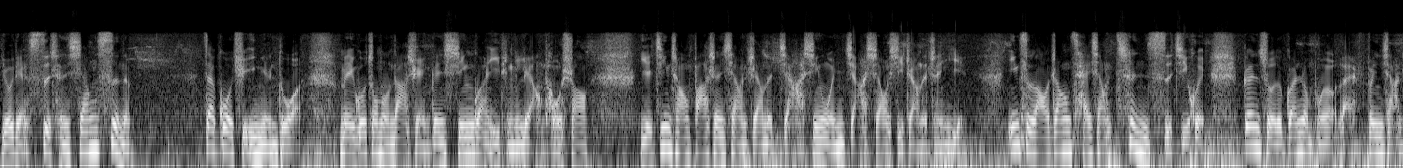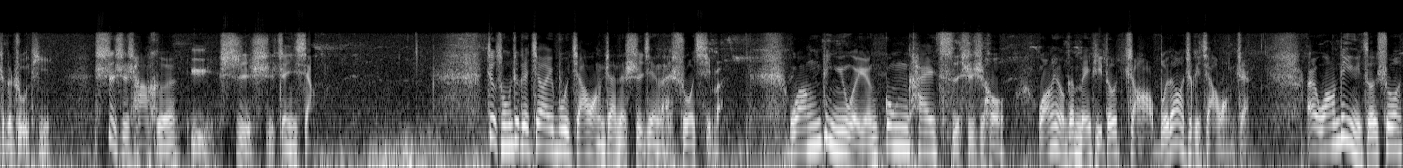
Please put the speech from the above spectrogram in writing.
有点似曾相似呢？在过去一年多，美国总统大选跟新冠疫情两头烧，也经常发生像这样的假新闻、假消息这样的争议。因此，老张才想趁此机会，跟所有的观众朋友来分享这个主题：事实查核与事实真相。就从这个教育部假网站的事件来说起吧。王定宇委员公开此事之后，网友跟媒体都找不到这个假网站，而王定宇则说，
